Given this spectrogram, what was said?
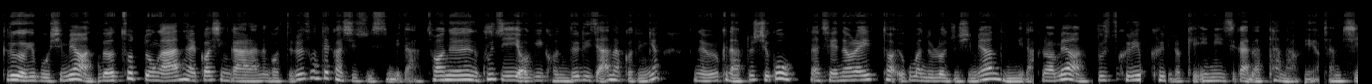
그리고 여기 보시면 몇 초 동안 할 것인가 라는 것들을 선택하실 수 있습니다. 저는 굳이 여기 건드리지 않았거든요. 그냥 이렇게 놔두시고 그냥 제너레이터 이것만 눌러주시면 됩니다. 그러면 부- 그림 그 이렇게 이미지가 나타나요. 잠시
